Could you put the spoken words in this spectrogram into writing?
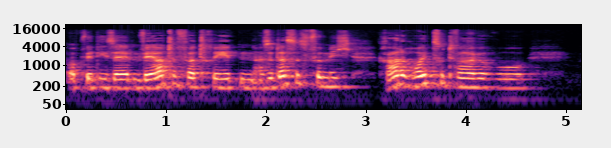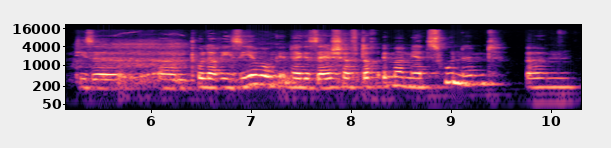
ob wir dieselben Werte vertreten. Also das ist für mich gerade heutzutage, wo diese ähm, Polarisierung in der Gesellschaft doch immer mehr zunimmt, ähm,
